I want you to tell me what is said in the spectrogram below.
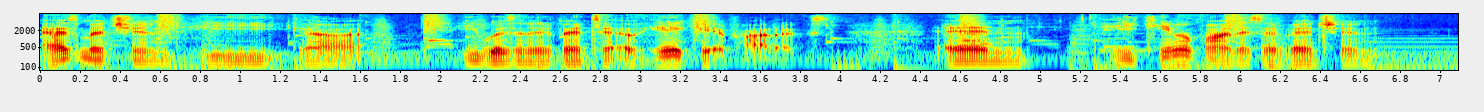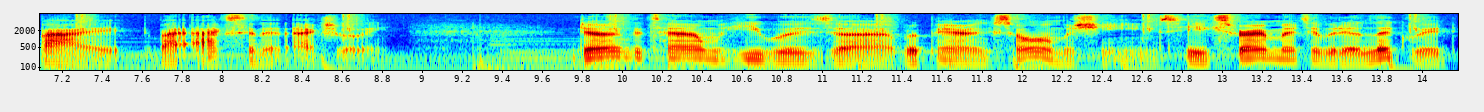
as mentioned, he uh, he was an inventor of hair care products, and he came upon this invention by by accident actually. During the time when he was uh, repairing sewing machines, he experimented with a liquid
